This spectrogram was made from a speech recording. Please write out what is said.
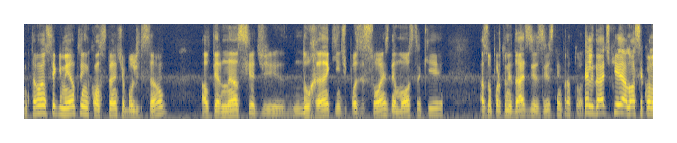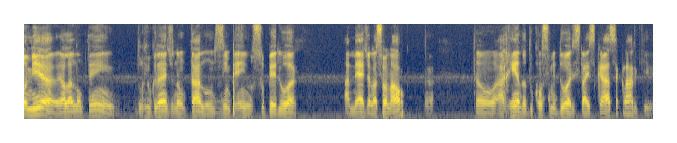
Então é um segmento em constante ebulição, alternância de, no ranking de posições demonstra que as oportunidades existem para todos. A realidade é que a nossa economia ela não tem do Rio Grande não está num desempenho superior à média nacional. Né? Então, a renda do consumidor está escassa, é claro que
